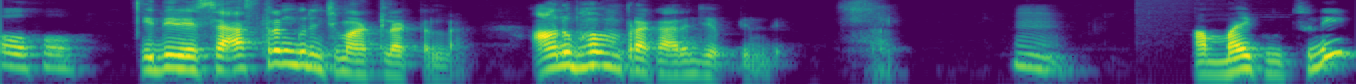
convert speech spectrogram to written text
ఓహో. ఇది నేను శాస్త్రం గురించి మాట్లాడటల్లా అనుభవం ప్రకారం చెప్పింది. అమ్మాయి కూర్చుని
